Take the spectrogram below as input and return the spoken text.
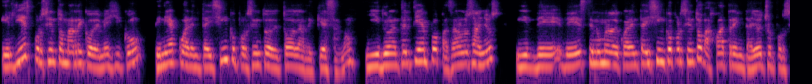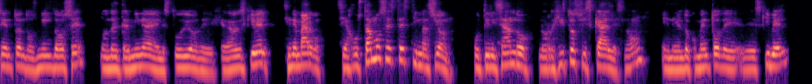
el 10% más rico de México tenía 45% de toda la riqueza, ¿no? Y durante el tiempo, pasaron los años, y de, de este número de 45% bajó a 38% en 2012, donde termina el estudio de Gerardo Esquivel. Sin embargo, si ajustamos esta estimación utilizando los registros fiscales, ¿no? En el documento de, de Esquivel,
